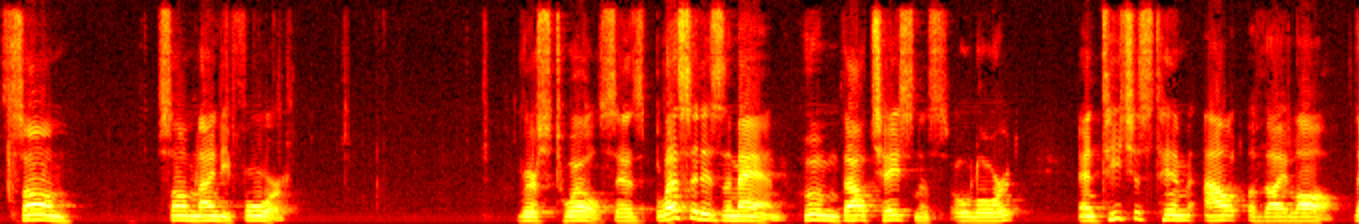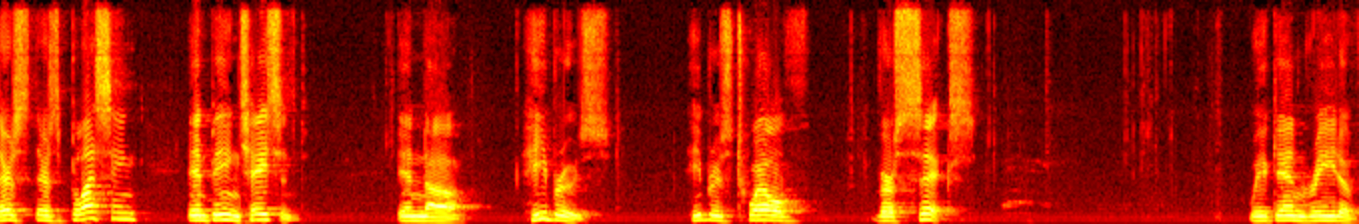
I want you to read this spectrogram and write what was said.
Psalm, Psalm 94 verse 12 says, Blessed is the man whom thou chastenest, O Lord, and teachest him out of thy law. There's, there's blessing in being chastened. In uh, Hebrews, Hebrews 12, verse 6, we again read of,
